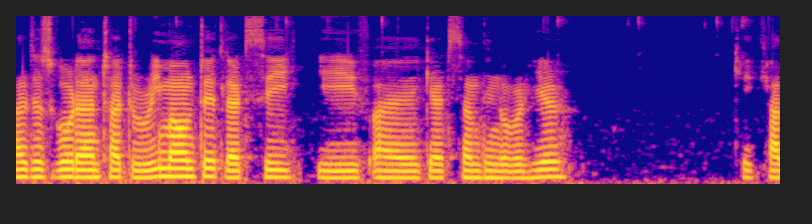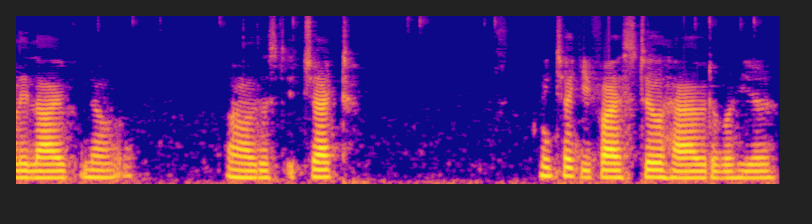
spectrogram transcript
I'll just go down and try to remount it. Let's see if I get something over here. Okay Kali live no. I'll just eject let me check if I still have it over here.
